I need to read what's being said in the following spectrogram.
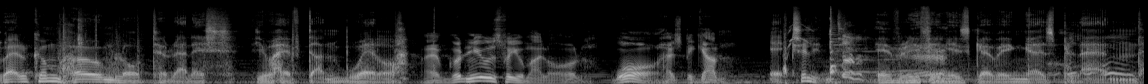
Welcome home, Lord Tyranus. You have done well. I have good news for you, my lord. War has begun. Excellent. Everything is going as planned.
